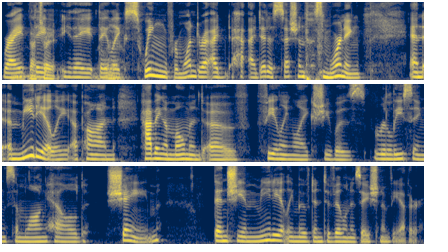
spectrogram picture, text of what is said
right? That's they, right. They they Oh, like yeah. swing from one direction. I, I did a session this morning, and immediately upon having a moment of feeling like she was releasing some long held shame, then she immediately moved into villainization of the other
